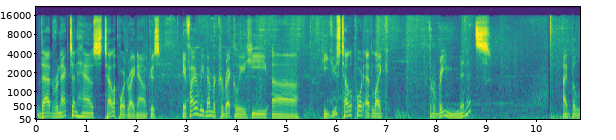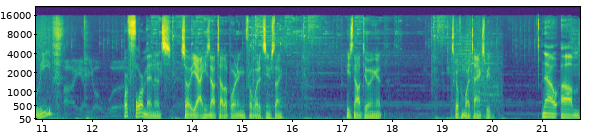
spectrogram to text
that Renekton has teleport right now, because if I remember correctly, he uh, he used teleport at like three minutes, I believe, or four minutes. So yeah, he's not teleporting from what it seems like. He's not doing it. Let's go for more attack speed. Now, um,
